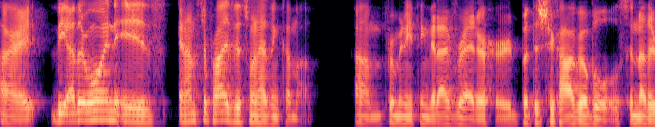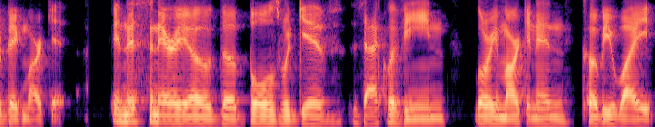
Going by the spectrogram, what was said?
All right. The other one is, and I'm surprised this one hasn't come up um, from anything that I've read or heard, but the Chicago Bulls, another big market. In this scenario, the Bulls would give Zach LaVine, Lauri Markkanen, Coby White,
